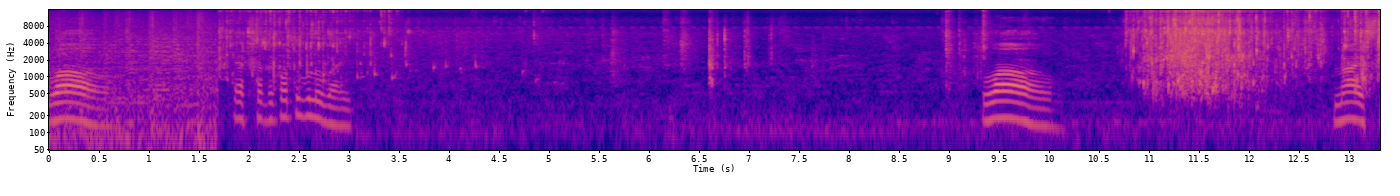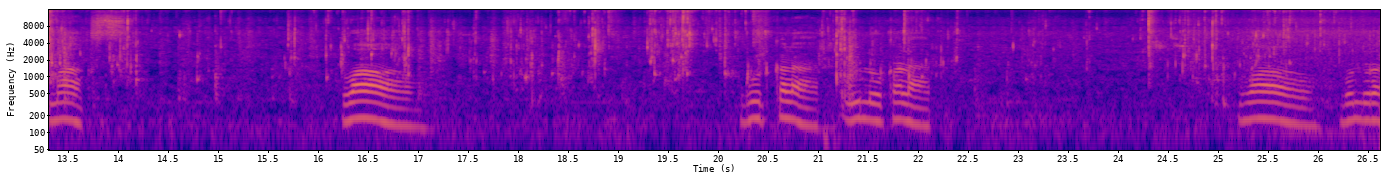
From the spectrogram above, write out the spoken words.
wow একসাথে কতগুলো bike? Wow nice marks wow good colour yellow colour wow বন্ধুরা,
